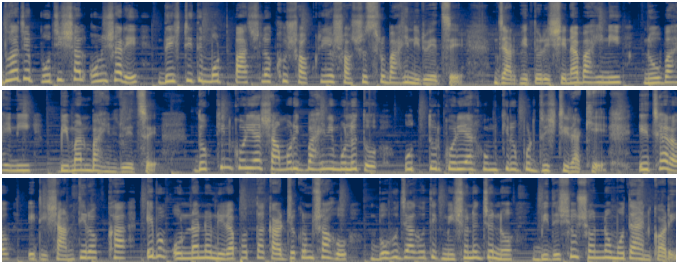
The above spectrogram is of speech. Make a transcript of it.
দু হাজার পঁচিশ সাল অনুসারে দেশটিতে মোট পাঁচ লক্ষ সক্রিয় সশস্ত্র বাহিনী রয়েছে, যার ভেতরে সেনাবাহিনী, নৌবাহিনী, বিমান বাহিনী রয়েছে। দক্ষিণ কোরিয়ার সামরিক বাহিনী মূলত উত্তর কোরিয়ার হুমকির উপর দৃষ্টি রাখে। এছাড়াও এটি শান্তিরক্ষা এবং অন্যান্য নিরাপত্তা কার্যক্রম সহ বহুজাগতিক মিশনের জন্য বিদেশেও সৈন্য মোতায়েন করে।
